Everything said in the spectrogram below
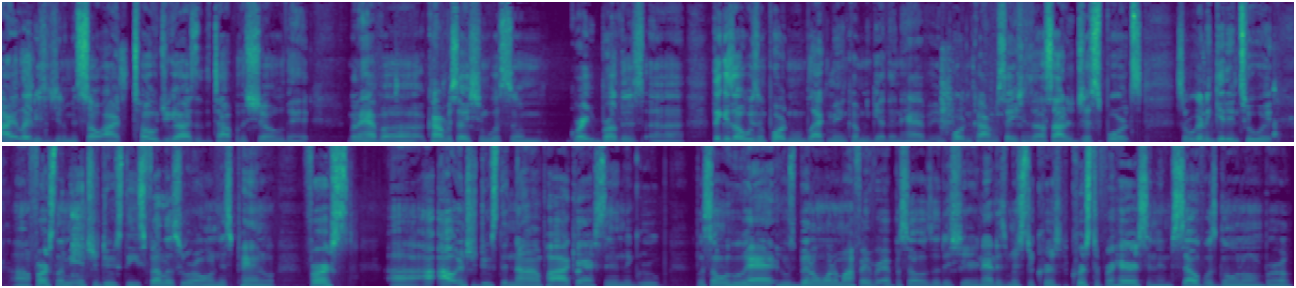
All right, ladies and gentlemen. So I told you guys at the top of the show that I'm going to have a, a conversation with some great brothers. Uh, I think it's always important when black men come together and have important conversations outside of just sports. So we're going to get into it. Uh, first, let me introduce these fellas who are on this panel. First, uh, I- I'll introduce the non-podcaster in the group, but someone who had who's been on one of my favorite episodes of this year, and that is Mr. Chris, Christopher Harrison himself. What's going on, bro?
